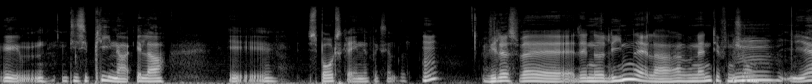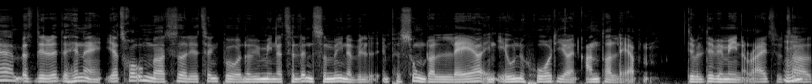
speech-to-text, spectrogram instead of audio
øh, discipliner eller øh, sportsgrene for eksempel. Vilas, hvad, er det noget lignende, eller har du en anden definition? Mm, ja, altså det er lidt det hen af. Jeg tror umiddelbart, sidder jeg lige og tænker på, når vi mener talent, så mener vi en person, der lærer en evne hurtigere end andre lærer dem. Det er vel det, vi mener, right? Så vi Mhm. tager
